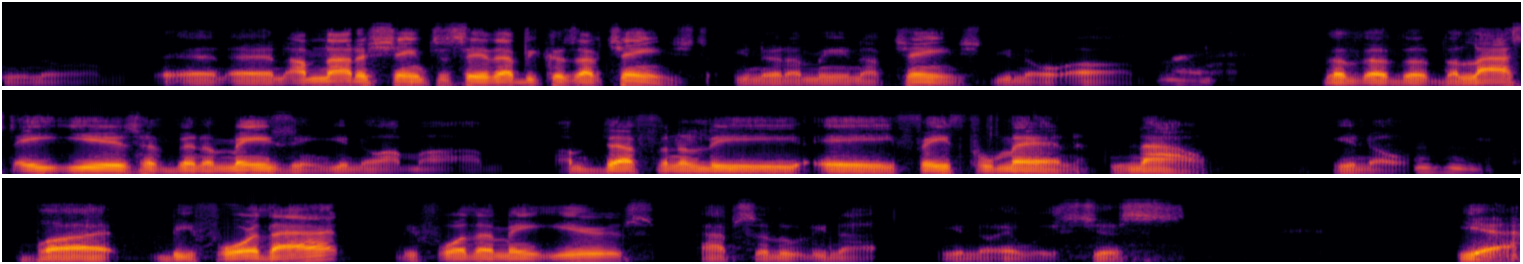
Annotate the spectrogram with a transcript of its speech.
You know, and and I'm not ashamed to say that because I've changed. You know what I mean? I've changed. You know, uh, right. the the the, the last eight years have been amazing. You know, I'm uh, I'm I'm definitely a faithful man now. You know, hmm But before that, before them eight years, absolutely not. You know, it was just, yeah,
